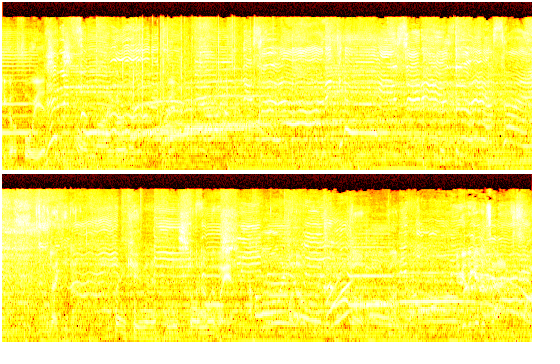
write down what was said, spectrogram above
You got four yeses. Oh my god. Glad you did. Thank you, mate. Thank you so much. Come on, come on. You're gonna get attacked.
